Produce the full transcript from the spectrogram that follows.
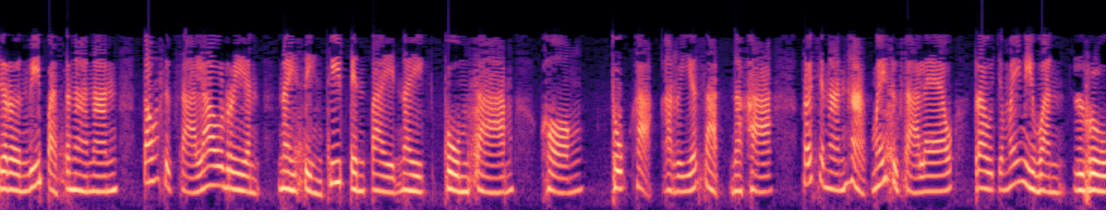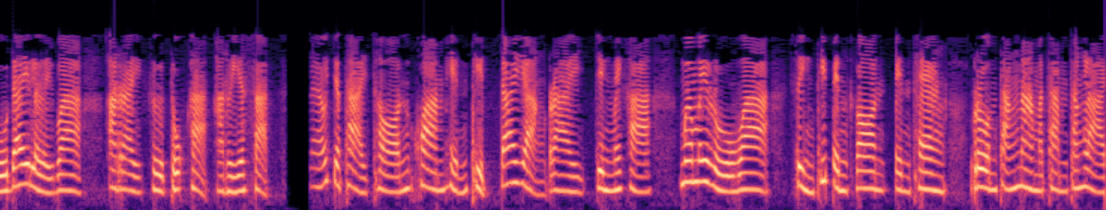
เจริญวิปัสสนานั้น ต้องศึกษาเล่าเรียนในสิ่งที่เป็นไปในภูมิสามของทุกขะอริยสัจนะคะ เพราะฉะนั้นหากไม่ศึกษาแล้ว เราจะไม่มีวันรู้ได้เลยว่า อะไรคือทุกขะอริยสัจแล้วจะถ่ายถอนความเห็นผิดได้อย่างไร จริงไหมคะ เมื่อไม่รู้ว่าสิ่งที่เป็นก้อนเป็นแท่ง รวมทั้งนามธรรมทั้งหลาย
